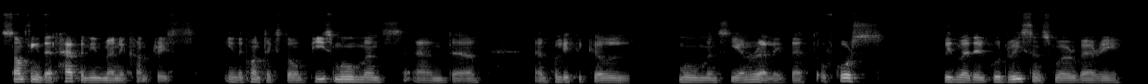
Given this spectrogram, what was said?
something that happened in many countries in the context of peace movements and uh, and political movements generally that of course with very good reasons were very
